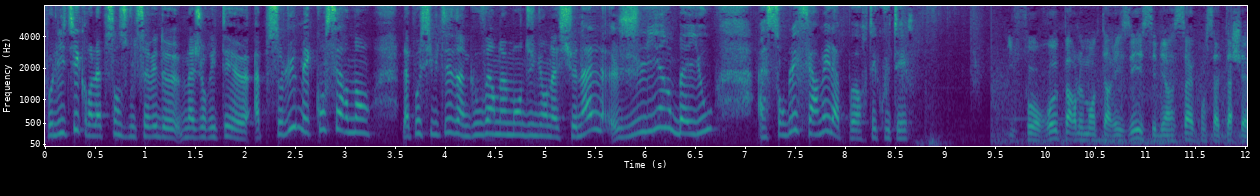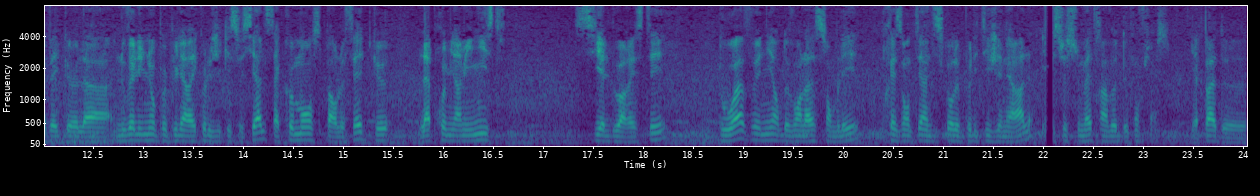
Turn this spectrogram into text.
politique, en l'absence, vous le savez, de majorité absolue. Mais concernant la possibilité d'un gouvernement d'union nationale, Julien Bayou a semblé fermer la porte. Écoutez il faut reparlementariser et c'est bien ça qu'on s'attache avec euh, la nouvelle Union populaire écologique et sociale. Ça commence par le fait que la Première ministre, si elle doit rester, doit venir devant l'Assemblée présenter un discours de politique générale et se soumettre à un vote de confiance. Il n'y a pas de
